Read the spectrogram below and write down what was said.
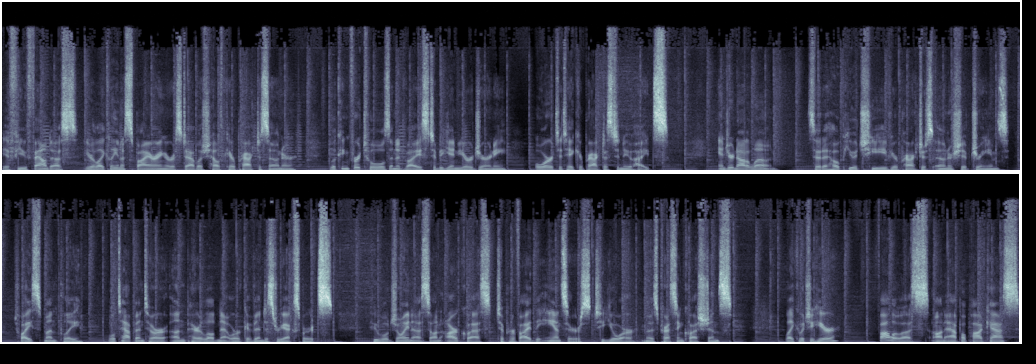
If you found us, you're likely an aspiring or established healthcare practice owner looking for tools and advice to begin your journey or to take your practice to new heights. And you're not alone. So, to help you achieve your practice ownership dreams, twice monthly, we'll tap into our unparalleled network of industry experts who will join us on our quest to provide the answers to your most pressing questions. Like what you hear? Follow us on Apple Podcasts,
